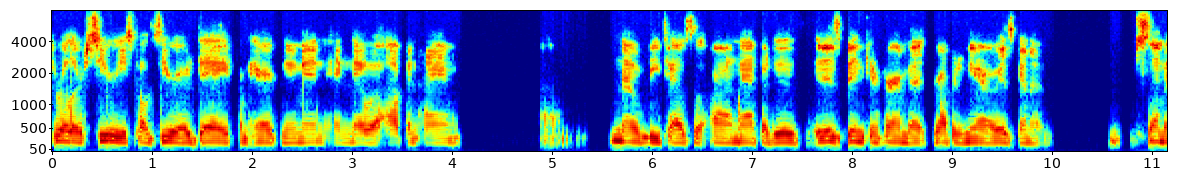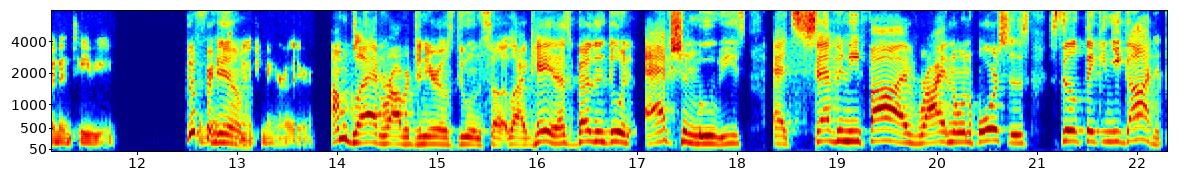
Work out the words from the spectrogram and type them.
thriller series called Zero Day from Eric Newman and Noah Oppenheim. Um, no details on that, but it, it has been confirmed that Robert De Niro is going to slum it in TV. Good for him. mentioning earlier. I'm glad Robert De Niro's doing so. Like, hey, that's better than doing action movies at 75, riding on horses, still thinking you got it.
